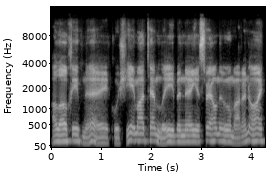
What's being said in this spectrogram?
Hallo Chivnei, Kushim Atem Li, B'nei Yisrael, Neum Adonai.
